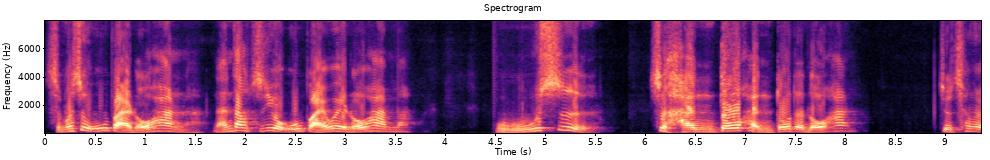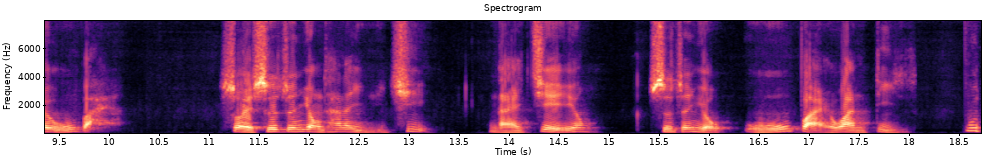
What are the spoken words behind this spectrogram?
什么是五百罗汉呢？难道只有五百位罗汉吗？不是，是很多很多的罗汉，就称为五百。所以师尊用他的语气来借用，师尊有五百万弟子，不。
